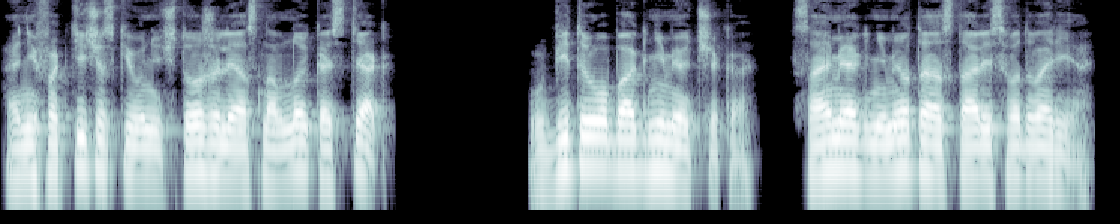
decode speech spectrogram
они фактически уничтожили основной костяк. Убиты оба огнеметчика. Сами огнеметы остались во дворе.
